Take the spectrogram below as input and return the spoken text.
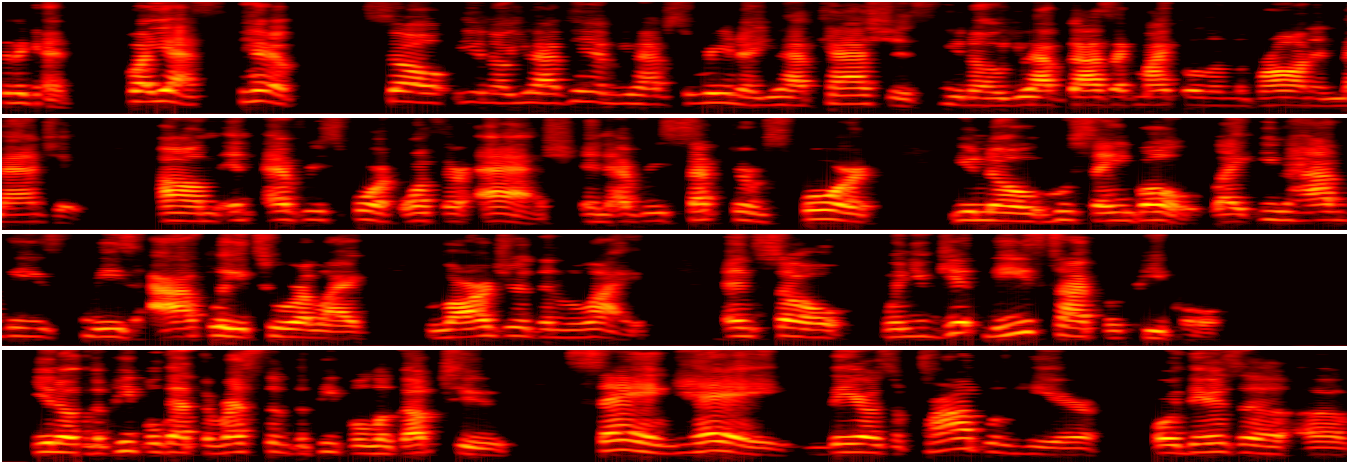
it again, but yes, him. So you know, you have him, you have Serena, you have Cassius, you know, you have guys like Michael and LeBron and Magic. Um, in every sport, Arthur Ashe, in every sector of sport, you know, Usain Bolt. Like you have these these athletes who are like larger than life. And so when you get these type of people, you know, the people that the rest of the people look up to, saying, "Hey, there's a problem here," or "There's a a,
